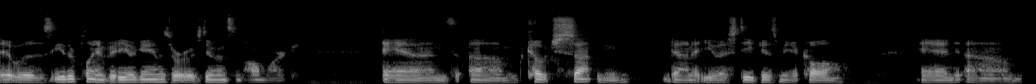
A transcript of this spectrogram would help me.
It was either playing video games or it was doing some homework. And um, Coach Sutton down at USD gives me a call. And um,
